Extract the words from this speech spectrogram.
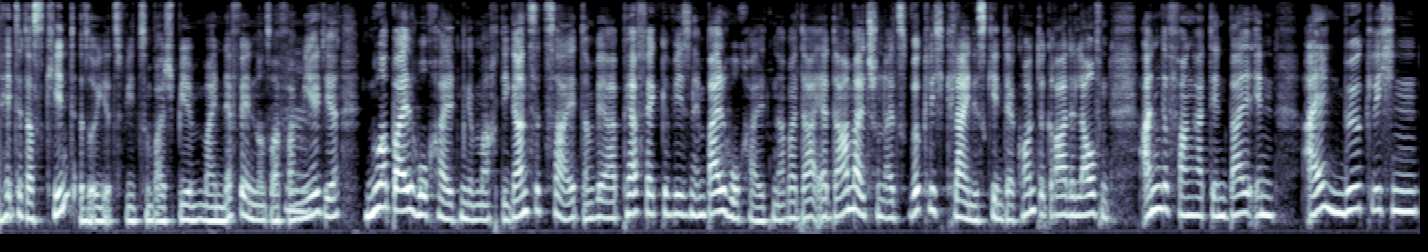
hätte das Kind, also jetzt wie zum Beispiel mein Neffe in unserer mhm. Familie, mhm. nur Ball hochhalten gemacht, die ganze Zeit, dann wäre er perfekt gewesen im Ball hochhalten. Aber da er damals schon als wirklich kleines Kind, der konnte gerade laufen, angefangen hat, den Ball in allen möglichen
